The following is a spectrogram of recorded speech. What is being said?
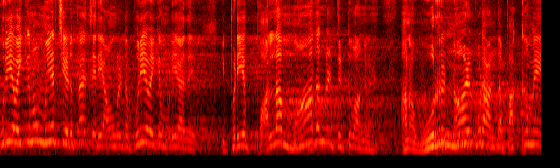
புரிய வைக்கணும் முயற்சி எடுப்பேன். சரி அவங்கள்ட்ட புரிய வைக்க முடியாது. இப்படியே பல மாதங்கள் திட்டு வாங்கினேன் ஆனால் ஒரு நாள் கூட அந்த பக்கமே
